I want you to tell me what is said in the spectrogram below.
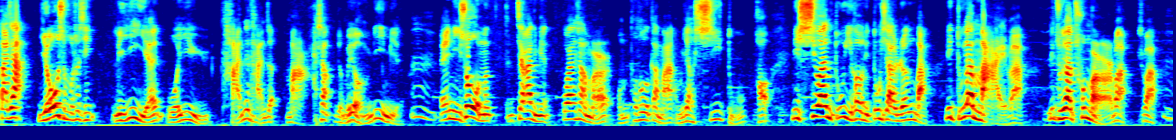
大家有什么事情，你一言我一语，谈着谈着，马上就没有秘密了。嗯，哎，你说我们家里面关上门，我们偷偷的干嘛？我们要吸毒。好，你吸完毒以后，你东西要扔吧，你毒要买吧，你总要出门吧，是吧？嗯，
